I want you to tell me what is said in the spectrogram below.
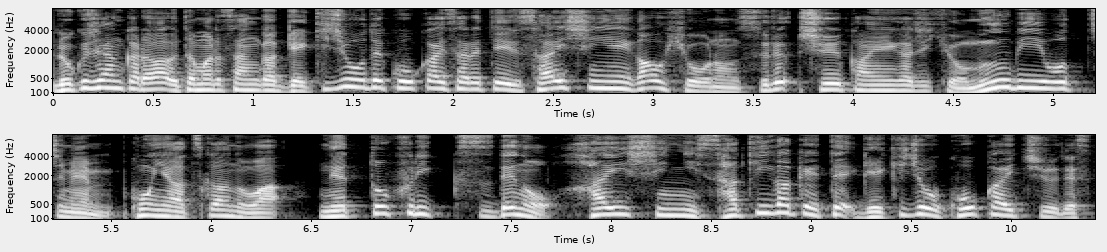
6時半からは歌丸さんが劇場で公開されている最新映画を評論する週刊映画辞表ムービーウォッチメン。今夜扱うのはネットフリックスでの配信に先駆けて劇場公開中です。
